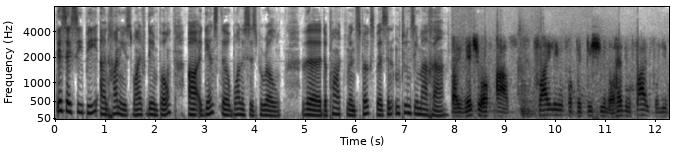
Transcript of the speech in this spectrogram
The SACP and Hanni's wife Dempo are against the Waluś's parole. The department spokesperson Mthunzi Mhaga by virtue of us filing for petition or having filed for leave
